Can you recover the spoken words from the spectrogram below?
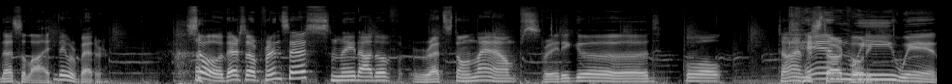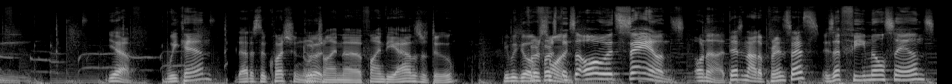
That's a lie. They were better. so there's our princess made out of redstone lamps. Pretty good. Cool. Time can to start voting. we win? Yeah, We can. that is the question we're trying to find the answer to. Here we go. First First, one. looks- oh, it's Sans. Oh no, That's not a princess. Is that female Sans?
